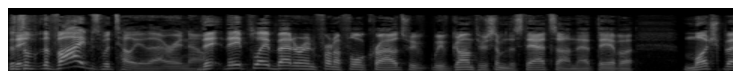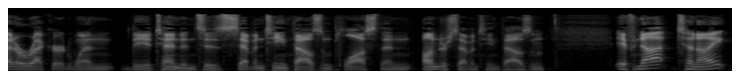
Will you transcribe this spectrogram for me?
The, the vibes would tell you that right now. They they play better in front of full crowds. We've we've gone through some of the stats on that. They have a much better record when the attendance is seventeen thousand plus than under seventeen thousand. If not tonight,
